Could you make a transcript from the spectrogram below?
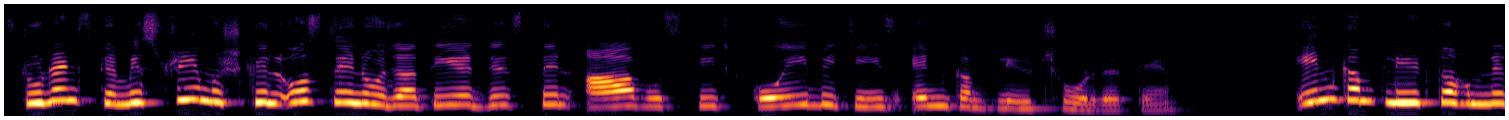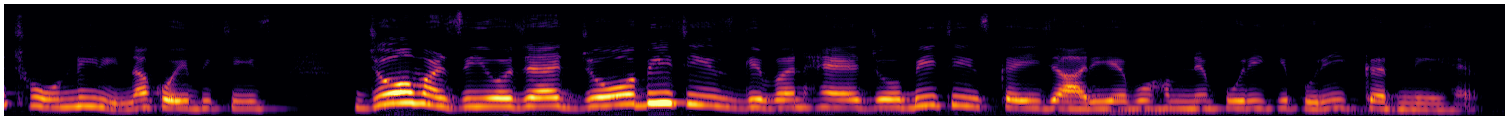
स्टूडेंट्स केमिस्ट्री मुश्किल उस दिन हो जाती है जिस दिन आप उसकी कोई भी चीज़ इनकम्प्लीट छोड़ देते हैं। इनकम्प्लीट तो हमने छोड़नी नहीं ना कोई भी चीज़। जो मर्ज़ी हो जाए, जो भी चीज़ गिवन है, जो भी चीज़ कही जा रही है, वो हमने पूरी की पूरी करनी है।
